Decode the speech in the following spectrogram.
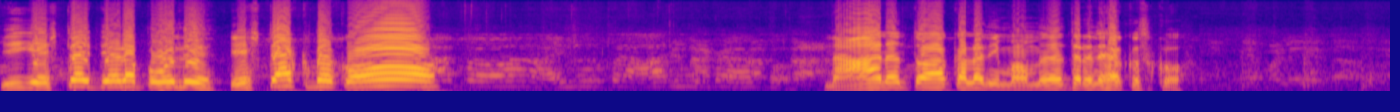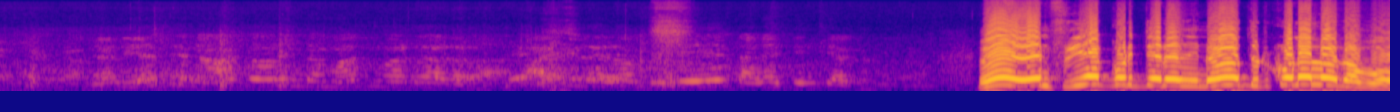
ಈಗ ಎಷ್ಟಾಯ್ತು ಹೇಳಪ್ಪ ಓಲಿ? ಎಷ್ಟು ಹಾಕ್ಬೇಕು? ನಾನಂತೂ ಹಾಕಲ್ಲ ನಿಮ್ಮ ಅಮ್ಮನ ಹತ್ರನೇ ಹಾಕಿಸ್ಕೊ ನಾನು ಹೇಳ್ತೇನೆ ಹಾಕೋರಿಂದ ಮಾತು ಮಾತಾಡಲ್ಲ ಹಾಕಿಲ್ಲ ಬರೀ ತಲೆ ತಿಂತಿ ಹಾಕೋದು ಏ ಏನು ಫ್ರೀಯಾಗಿ ಕೊಡ್ತೀರಾ ನೀನು? ದುಡ್ಡು ಕೊಡಲ್ಲ ನಾವು?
